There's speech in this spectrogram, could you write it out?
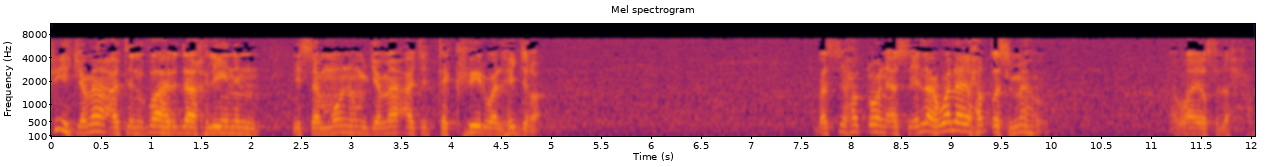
فيه جماعة الظاهر داخلين يسمونهم جماعة التكفير والهجرة. بس يحطون أسئلة ولا يحط اسمه. الله يصلحهم.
